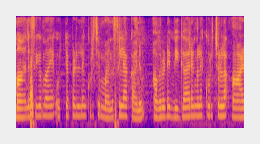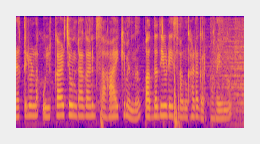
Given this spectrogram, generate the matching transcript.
മാനസികമായ ഒറ്റപ്പെടലിനെ കുറിച്ച് മനസ്സിലാക്കാനും അവരുടെ വികാരങ്ങളെക്കുറിച്ചുള്ള ആഴത്തിലുള്ള ഉൾക്കാഴ്ച ഉണ്ടാകാനും സഹായിക്കുമെന്ന് പദ്ധതിയുടെ സംഘാടകർ പറയുന്നു.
